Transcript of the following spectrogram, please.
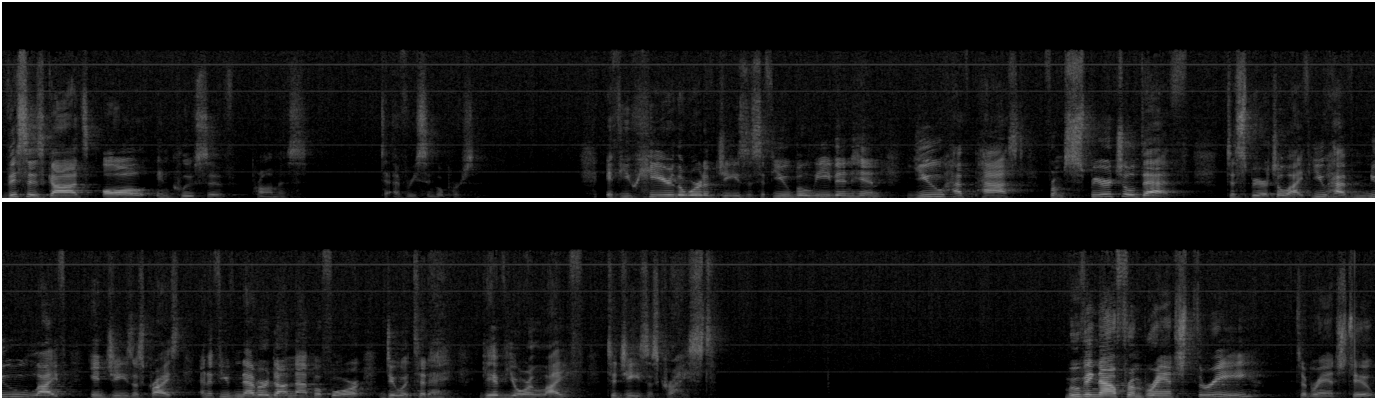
This is God's all inclusive promise to every single person. If you hear the word of Jesus, if you believe in him, you have passed from spiritual death to spiritual life. You have new life in Jesus Christ. And if you've never done that before, do it today. Give your life to Jesus Christ. Moving now from branch three to branch two.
